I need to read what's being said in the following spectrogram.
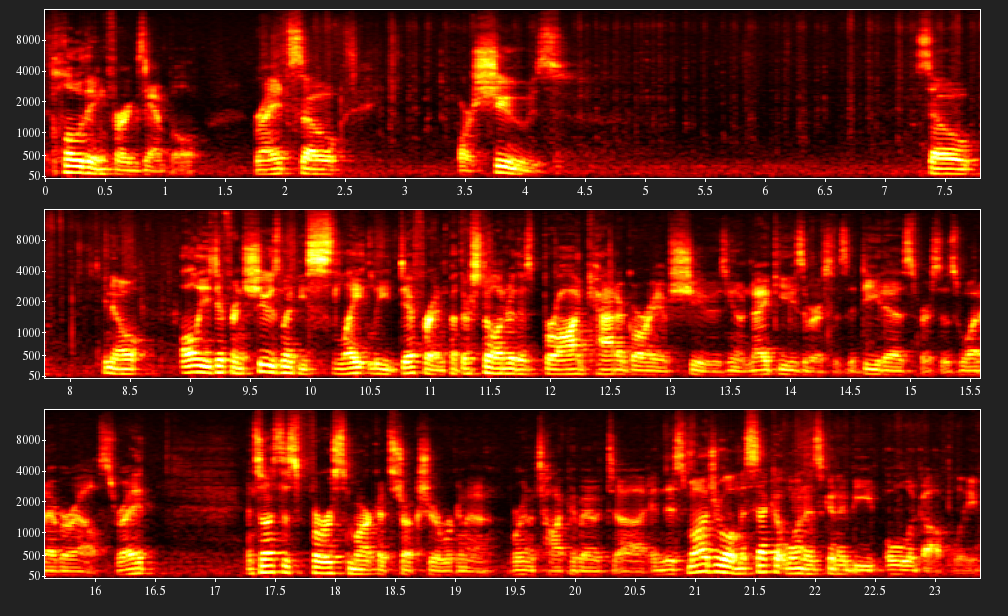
clothing, for example, right? So, or shoes. So, you know, all these different shoes might be slightly different, but they're still under this broad category of shoes, you know, Nikes versus Adidas versus whatever else, right? And so that's this first market structure we're gonna we're gonna talk about uh, in this module, and the second one is gonna be oligopoly.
